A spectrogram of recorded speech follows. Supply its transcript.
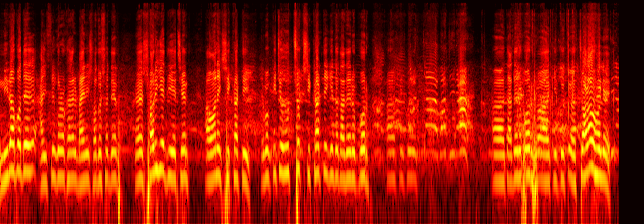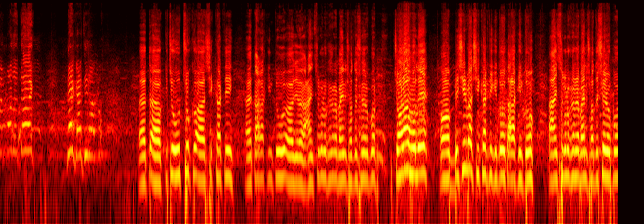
নিরাপদে আইন শৃঙ্খলা রক্ষাকারী বাহিনীর সদস্যদের সরিয়ে দিয়েছেন অনেক শিক্ষার্থী এবং কিছু উৎসুক শিক্ষার্থী কিন্তু তাদের উপর কিন্তু তাদের উপর কিন্তু চড়াও হলে কিছু উৎসুক শিক্ষার্থী তারা কিন্তু আহ, আইন শৃঙ্খলা রক্ষাকারী বাহিনীর সদস্যদের উপর চড়া হলে বেশিরভাগ শিক্ষার্থী কিন্তু তারা কিন্তু আইন শৃঙ্খলা রক্ষাকারী বাহিনীর সদস্যের উপর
